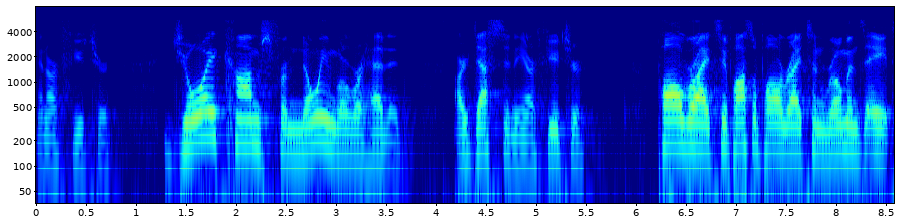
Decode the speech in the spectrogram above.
and our future. Joy comes from knowing where we're headed, our destiny, our future. Paul writes, the Apostle Paul writes in Romans 8,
